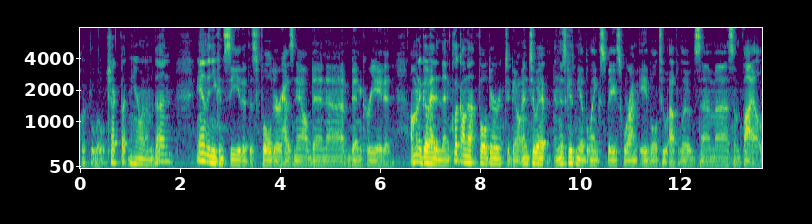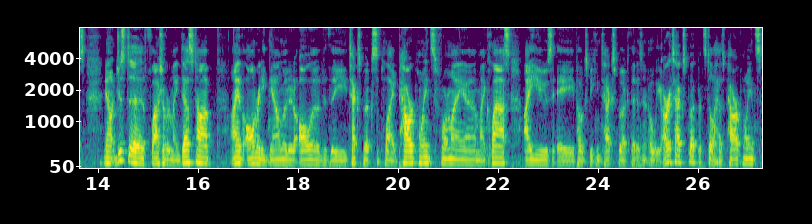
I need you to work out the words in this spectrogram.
Click the little check button here when I'm done, and then you can see that this folder has now been uh, been created. I'm going to go ahead and then click on that folder to go into it, and this gives me a blank space where I'm able to upload some uh, some files. Now, just to flash over to my desktop, I have already downloaded all of the textbook supplied PowerPoints for my uh, my class. I use a public speaking textbook that is an OER textbook, but still has PowerPoints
